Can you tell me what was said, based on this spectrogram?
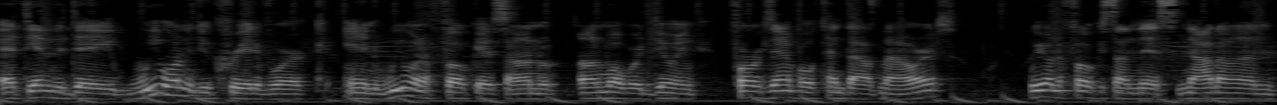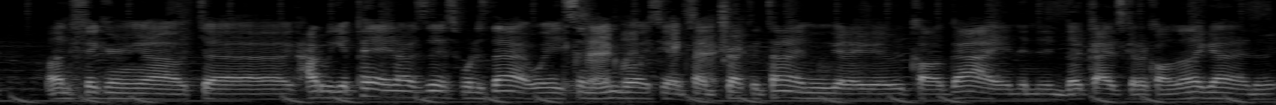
at the end of the day, we want to do creative work and we want to focus on on what we're doing. For example, ten thousand hours. We want to focus on this, not on on figuring out uh, how do we get paid, how's this, what is that. We send an invoice, you got to exactly. track the time. We got to call a guy, and then that guy's got to call another guy. And then,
